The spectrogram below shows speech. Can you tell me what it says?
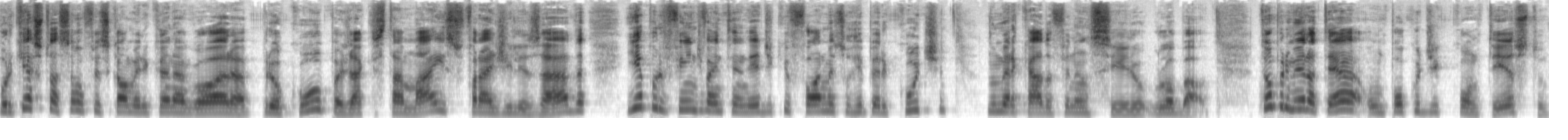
por que a situação fiscal americana agora preocupa, já que está mais fragilizada? E é por fim a gente vai entender de que forma isso repercute no mercado financeiro global. Então, primeiro, até um pouco de contexto.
